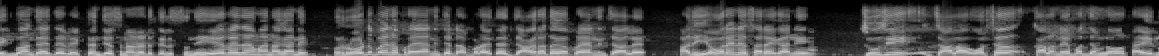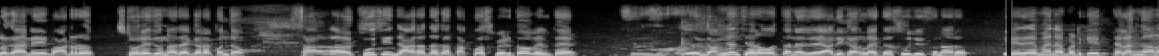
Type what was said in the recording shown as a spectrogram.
దిగ్భ్రాంతి అయితే వ్యక్తం చేస్తున్నట్టు తెలుస్తుంది. ఏదేమైనా కానీ రోడ్డు పైన ప్రయాణించేటప్పుడు అయితే జాగ్రత్తగా ప్రయాణించాలి. అది ఎవరైనా సరే కానీ చూసి చాలా వర్షాకాల నేపథ్యంలో టైర్లు కానీ వాటర్ స్టోరేజ్ ఉన్న దగ్గర కొంచెం చూసి జాగ్రత్తగా తక్కువ స్పీడ్తో వెళ్తే గమ్యం చేరవచ్చు అనేది అధికారులు అయితే సూచిస్తున్నారు. ఏదేమైనప్పటికీ తెలంగాణ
